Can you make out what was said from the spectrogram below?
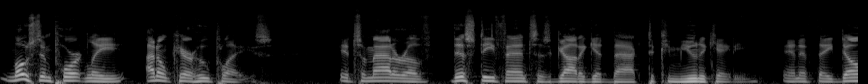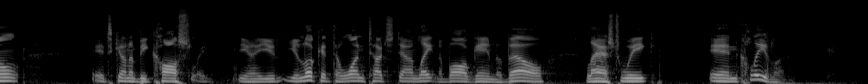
most importantly, I don't care who plays. It's a matter of this defense has got to get back to communicating, and if they don't, it's going to be costly. You know, you you look at the one touchdown late in the ball game, the Bell last week in Cleveland,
